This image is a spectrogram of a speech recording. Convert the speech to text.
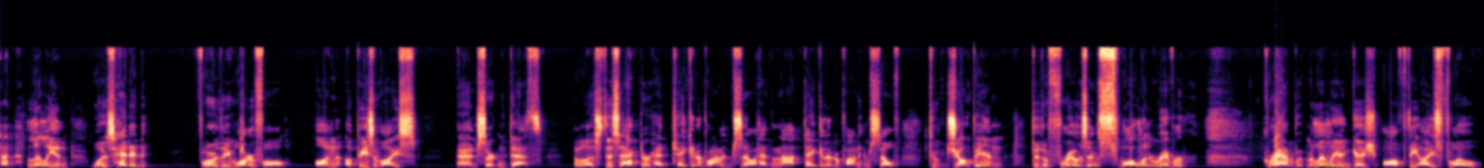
Lillian was headed for the waterfall on a piece of ice and certain death. Unless this actor had taken upon himself, had not taken it upon himself to jump in to the frozen, swollen river grab Lillian Gish off the ice floe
